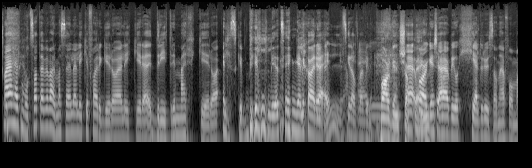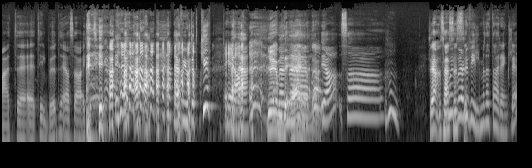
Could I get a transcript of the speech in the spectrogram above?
Nei, jeg er helt motsatt. Jeg vil være meg selv. Jeg liker farger, og jeg liker Jeg driter i merker og jeg elsker billige ting. Eller Kari, jeg elsker alt som er billig. Bargain Eh, bargain, jeg blir jo helt rusa når jeg får meg et, eh, et tilbud. Altså, ikke til Jeg får gjort et kupp! Ja. Men, jeg. Jo, men det er jo eh, det. Ja, så Så, ja, hvor, synes- hvor er du vil med dette her, egentlig?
